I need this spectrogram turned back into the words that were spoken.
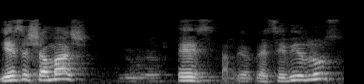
Y ese shamash es recibir luz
